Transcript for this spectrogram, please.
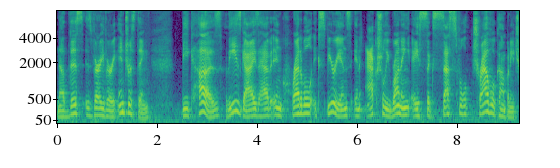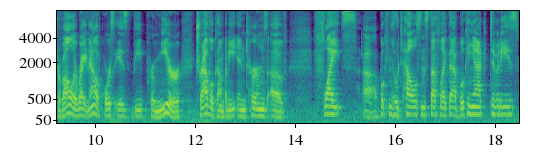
Now, this is very, very interesting because these guys have incredible experience in actually running a successful travel company. Travala, right now, of course, is the premier travel company in terms of flights, uh, booking hotels and stuff like that, booking activities,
